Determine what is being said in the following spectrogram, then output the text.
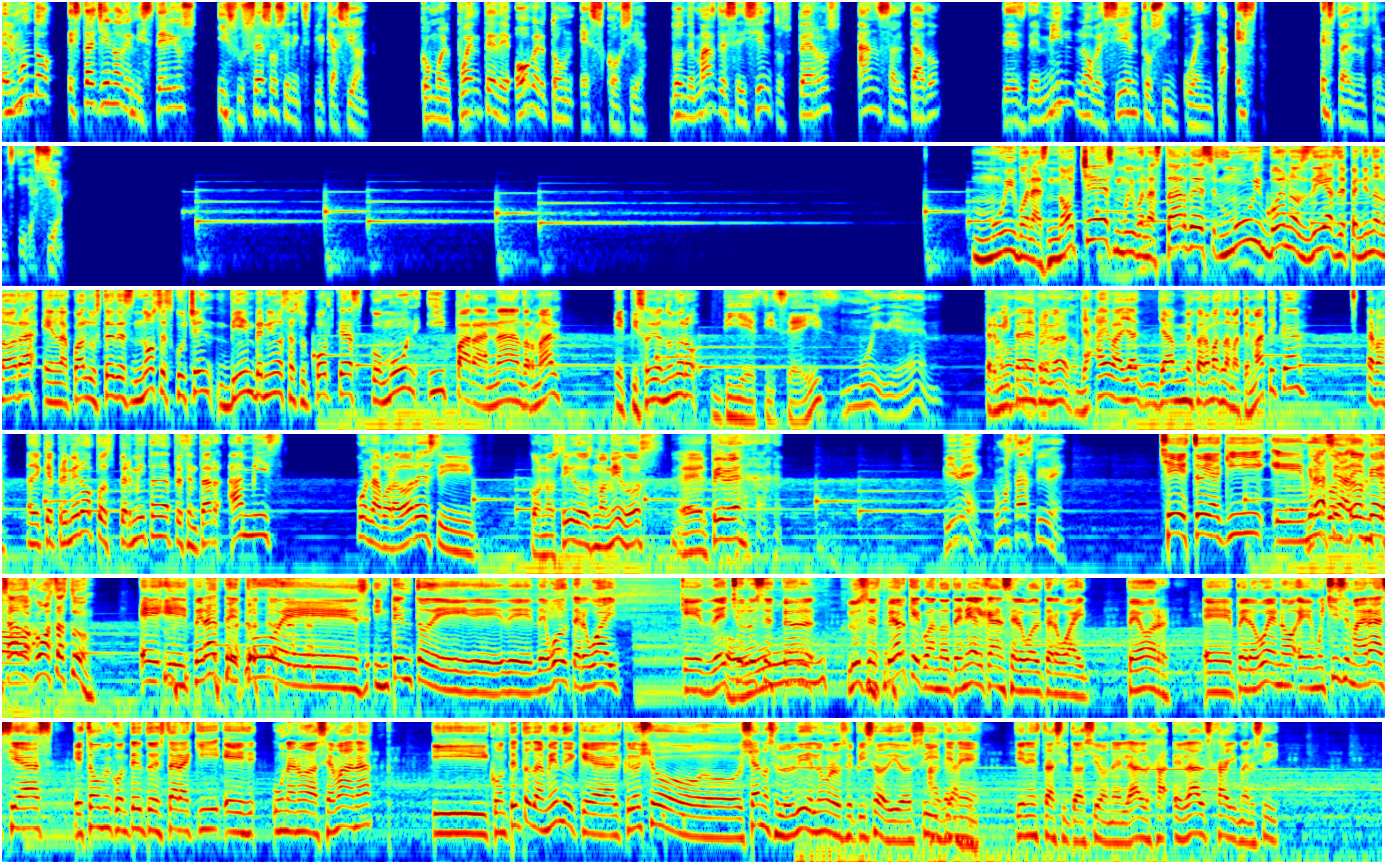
El mundo está lleno de misterios y sucesos sin explicación, como el puente de Overton, Escocia, donde más de 600 perros han saltado desde 1950. Esta, esta es nuestra investigación. Muy buenas noches, muy buenas tardes, muy buenos días, dependiendo de la hora en la cual ustedes nos escuchen. Bienvenidos a su podcast común y para nada normal, episodio número 16. Muy bien. Permítanme primero, ya, ahí va, ya, ya mejoramos la matemática. Ahí va. Así que primero, pues permítanme presentar a mis colaboradores y conocidos, no amigos, el pibe. pibe, ¿cómo estás, pibe? Che, estoy aquí eh, muy Gracias, contento. Salvo, ¿cómo estás tú? Eh, eh, espérate tú, eh, intento de, de- de Walter White, que de hecho luces Oh. peor, luces peor que cuando tenía el cáncer Walter White. Peor. Eh, pero bueno, eh, muchísimas gracias. Estamos muy contentos de estar aquí una nueva semana. Y contento también de que al criollo ya no se le olvide el número de los episodios. Sí, Ah, tiene, tiene esta situación, el, el Alzheimer, sí.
